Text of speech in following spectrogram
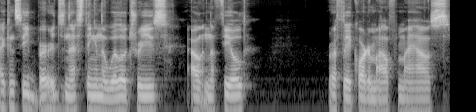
I can see birds nesting in the willow trees out in the field, roughly a quarter mile from my house.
